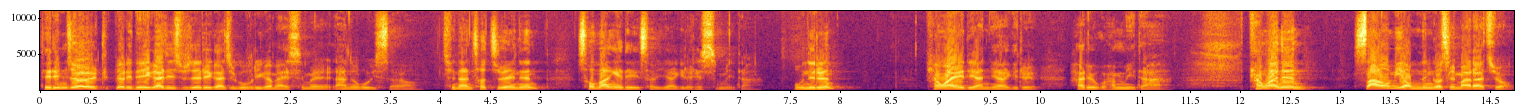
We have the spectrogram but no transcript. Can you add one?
대림절 특별히 네 가지 주제를 가지고 우리가 말씀을 나누고 있어요. 지난 첫 주에는 소망에 대해서 이야기를 했습니다. 오늘은 평화에 대한 이야기를 하려고 합니다. 평화는 싸움이 없는 것을 말하죠.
